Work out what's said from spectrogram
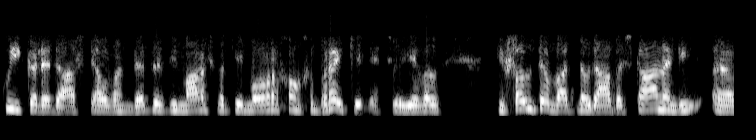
koeikudde daar stel want dit is die maas wat jy môre gaan gebruik jy weet. So jy wil die foute wat nou daar bestaan en die uh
